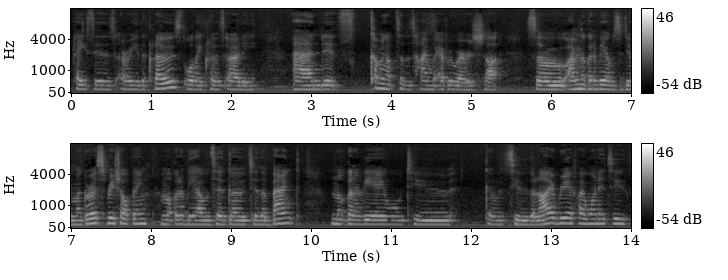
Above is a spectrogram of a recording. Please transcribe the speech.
places are either closed or they close early, and it's coming up to the time where everywhere is shut. So I'm not going to be able to do my grocery shopping. I'm not going to be able to go to the bank. I'm not going to be able to go to the library if I wanted to.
